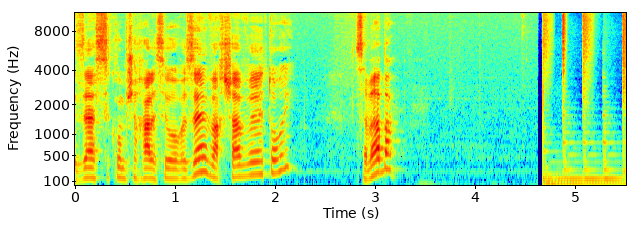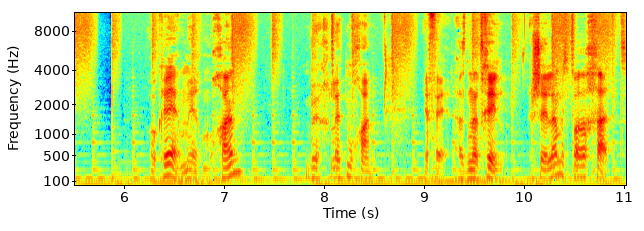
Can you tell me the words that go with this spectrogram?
זה הסיכום שלך לסיבוב הזה, ועכשיו אה, תורי. סבבה. אוקיי, אמיר, מוכן? בהחלט מוכן. יפה, אז נתחיל. שאלה מספר אחת,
